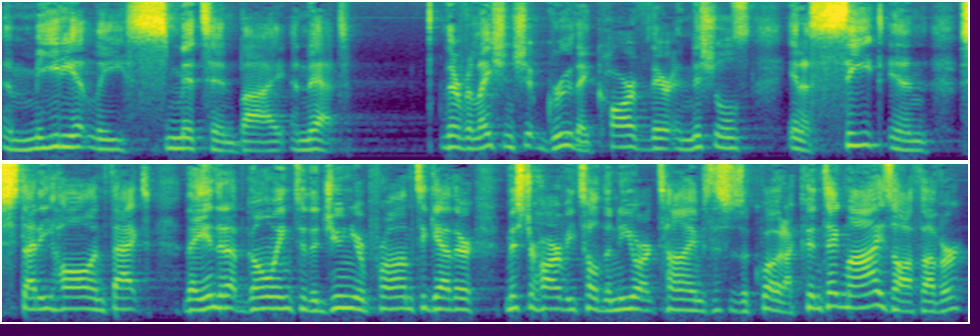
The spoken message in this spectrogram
immediately smitten by Annette. Their relationship grew. They carved their initials in a seat in study hall. In fact, they ended up going to the junior prom together. Mr. Harvey told the New York Times, this is a quote, I couldn't take my eyes off of her.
